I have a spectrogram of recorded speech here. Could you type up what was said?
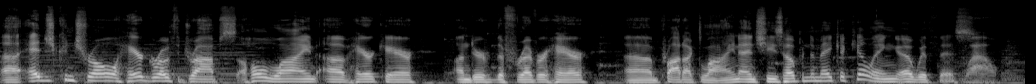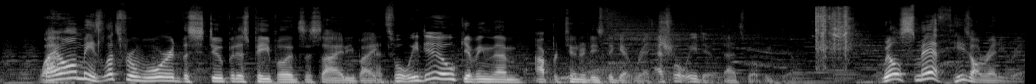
uh, edge control, hair growth drops, a whole line of hair care under the Forever Hair um, product line, and she's hoping to make a killing uh, with this. Wow. By all means, let's reward the stupidest people in society by That's what we do. giving them opportunities to get rich. That's what we do. That's what we do. Will Smith, he's already rich.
